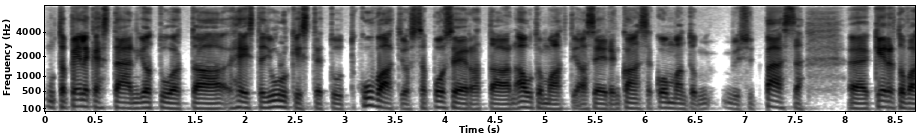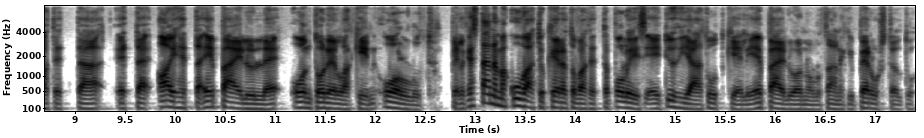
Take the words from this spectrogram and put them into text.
mutta pelkästään jo tuota, heistä julkistetut kuvat, jossa poseerataan automaattiaseiden kanssa kommantomyssyt päässä, kertovat, että, että aihetta epäilylle on todellakin ollut. Pelkästään nämä kuvat jo kertovat, että poliisi ei tyhjää tutki, eli epäily on ollut ainakin perusteltu.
